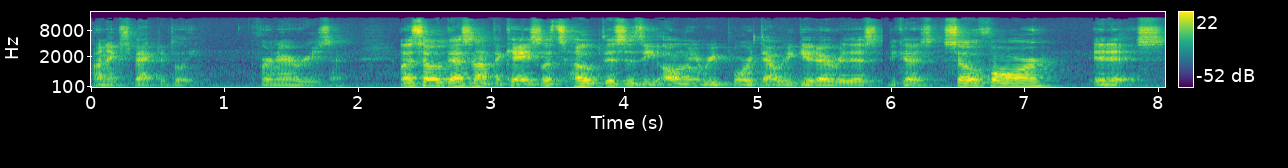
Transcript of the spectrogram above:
unexpectedly for no reason. Let's hope that's not the case. Let's hope this is the only report that we get over this because so far it is.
